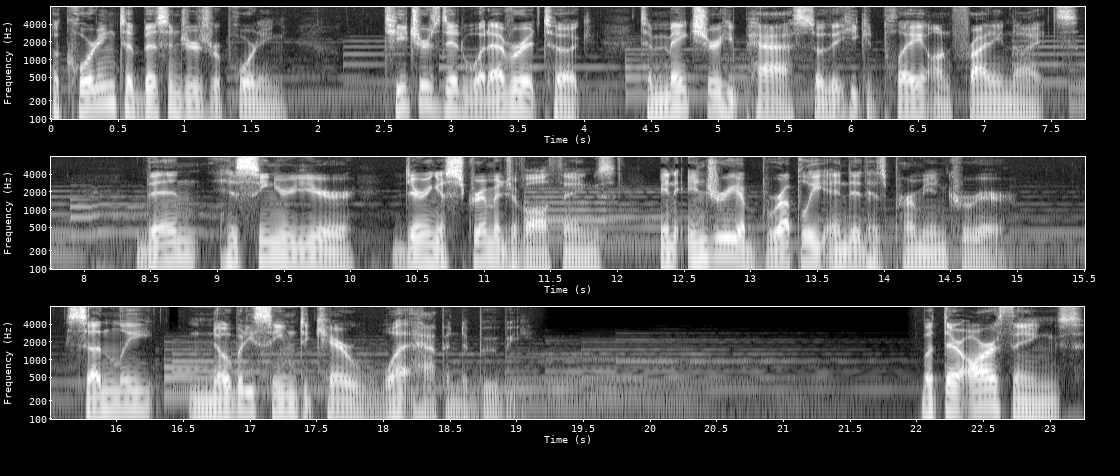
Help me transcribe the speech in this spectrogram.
According to Bissinger's reporting, teachers did whatever it took to make sure he passed so that he could play on Friday nights. Then, his senior year, during a scrimmage of all things, an injury abruptly ended his Permian career. Suddenly, nobody seemed to care what happened to Boobie. But there are things,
